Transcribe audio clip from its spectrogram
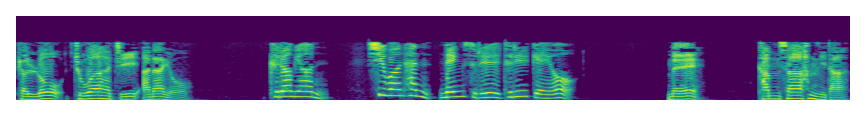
별로 좋아하지 않아요. 그러면 시원한 냉수를 드릴게요. 네, 감사합니다.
